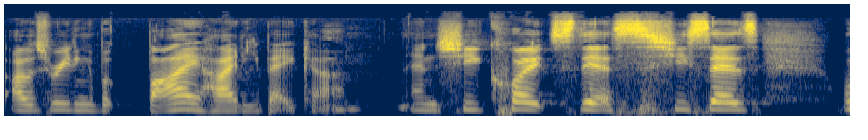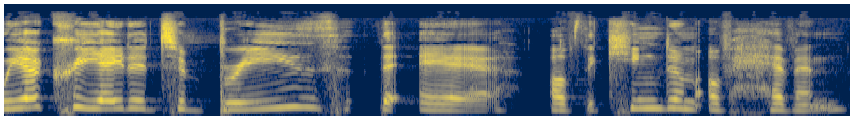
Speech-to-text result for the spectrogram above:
I was reading a book by Heidi Baker, and she quotes this. She says, We are created to breathe the air of the kingdom of heaven.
